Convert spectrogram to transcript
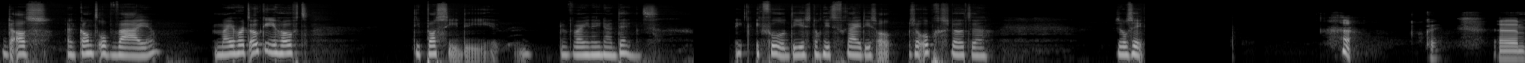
de as een kant op waaien. Maar je hoort ook in je hoofd die passie die, waar je nu naar denkt. Ik, ik voel, die is nog niet vrij. Die is al zo opgesloten. Zoals ik. Ehm,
